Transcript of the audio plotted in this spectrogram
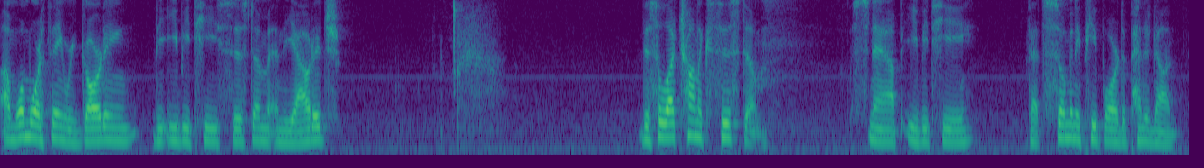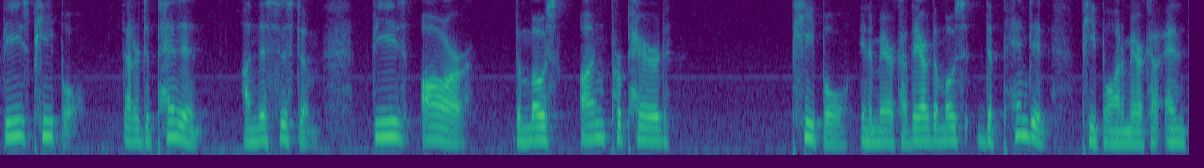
on one more thing regarding the EBT system and the outage this electronic system, SNAP, EBT, that so many people are dependent on, these people that are dependent on this system, these are the most unprepared people in America. They are the most dependent people on America. And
